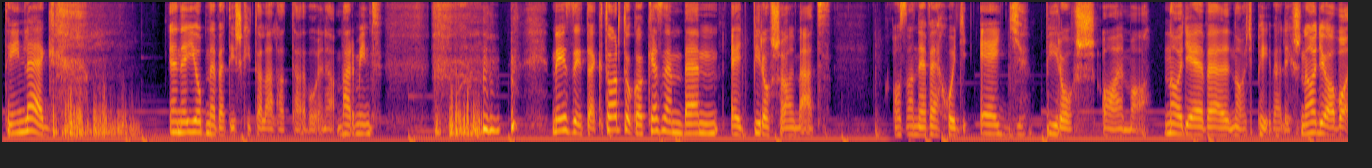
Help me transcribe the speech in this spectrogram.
Tényleg? Ennél jobb nevet is kitalálhattál volna. Mármint... Nézzétek, tartok a kezemben egy piros almát. Az a neve, hogy egy piros alma. Nagy elvel, nagy pével és nagy alval.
